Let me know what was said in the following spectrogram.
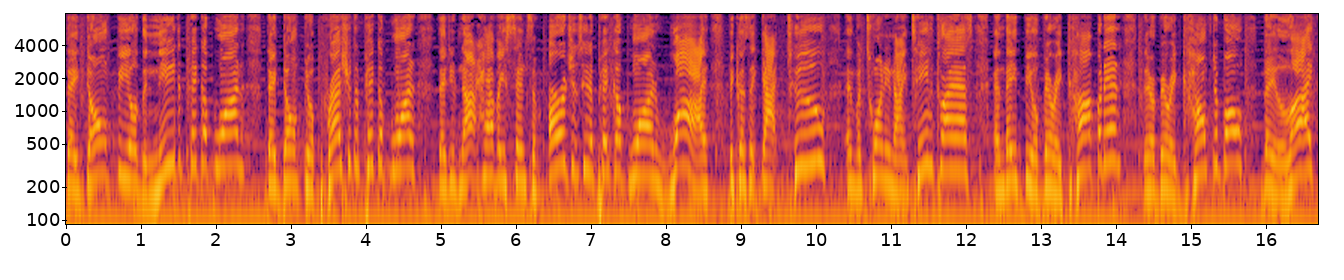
They don't feel the need to pick up one, they don't feel pressure to pick up one, they do not have a sense of urgency to pick up one. Why? Because it got two in the 2019 class and they feel very confident, they're very comfortable, they like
